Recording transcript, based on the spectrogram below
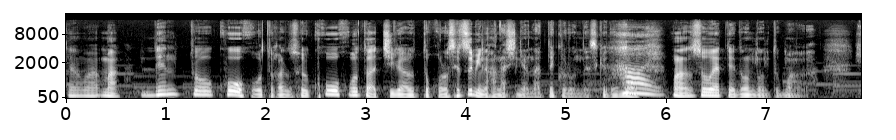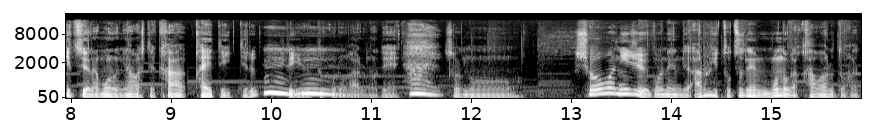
はい。はまあ伝統工法とかそういう工法とは違うところ設備の話にはなってくるんですけども、はい、まあ、そうやってどんどんとまあ必要なものに合わせてか変えていってるっていうところがあるので、うんうん。はい、その昭和25年である日突然物が変わるとかっ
